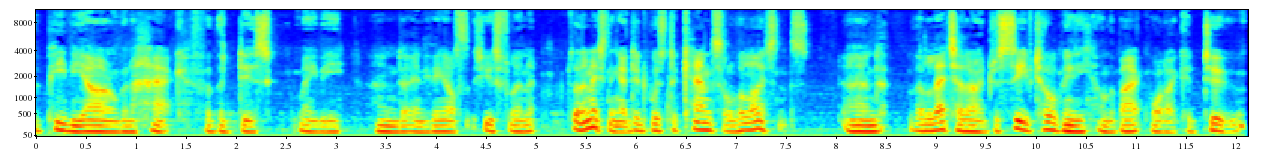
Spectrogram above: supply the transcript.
The PVR I'm going to hack for the disc maybe and uh, anything else that's useful in it. So the next thing I did was to cancel the license. And the letter that I'd received told me on the back what I could do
